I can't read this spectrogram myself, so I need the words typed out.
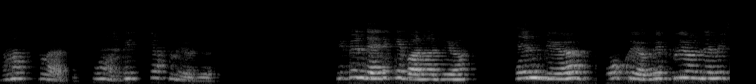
Namaz kılar diyor. Ama hiç yapmıyor diyor. Bir gün dedi ki bana diyor. Sen diyor okuyorsun, üflüyorsun demiş.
